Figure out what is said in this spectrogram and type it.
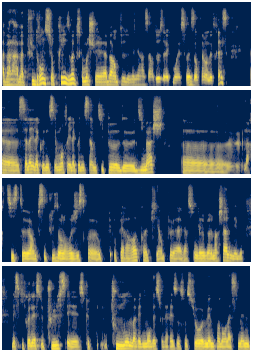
Ah bah là, ma plus grande surprise, ouais, parce que moi je suis allé là-bas un peu de manière hasardeuse avec mon SOS d'enfer en détresse. Euh, celle-là, il la connaissait moins, enfin, il la connaissait un petit peu d'image. Euh, L'artiste, c'est plus dans le registre euh, opéra rock, quoi, puis un peu la version de Gabriel Marshall. Mais bon, mais ce qu'ils connaissent le plus et ce que tout le monde m'avait demandé sur les réseaux sociaux, même pendant la semaine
